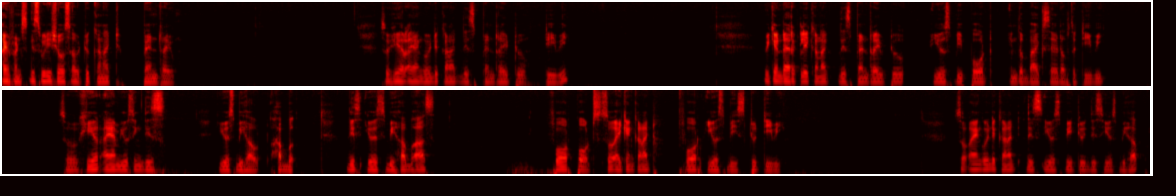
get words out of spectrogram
Hi friends, this video shows how to connect pen drive. So here I am going to connect this pen drive to TV. We can directly connect this pen drive to USB port in the back side of the TV. So here I am using this USB hub. This USB hub has four ports so I can connect four USBs to TV so I am going to connect this USB to this USB hub.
